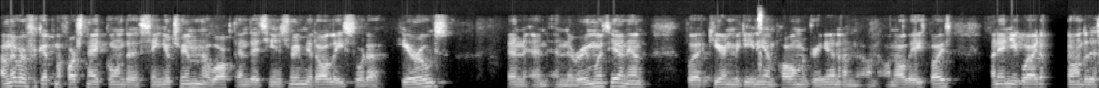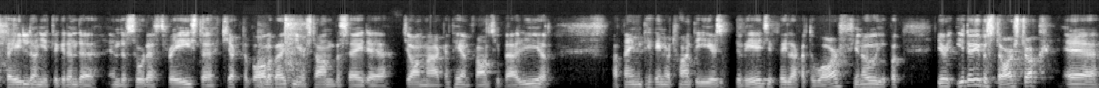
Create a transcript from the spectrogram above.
I'll never forget my first night going to senior training. I walked into the change room, you had all these sort of heroes in, in, in the room with you, and then with Kieran McGeeney and Paul McGrane and, and, and all these boys. And then you go out onto the field and you have to get into into sort of threes to kick the ball about, and you're standing beside uh, John McEntee and Francie Bellew at, at 19 or 20 years of age. You feel like a dwarf, you know. But you you do be starstruck. Uh,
